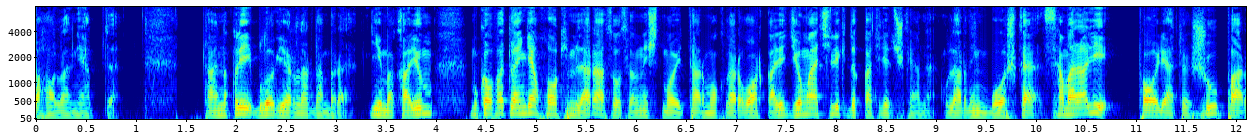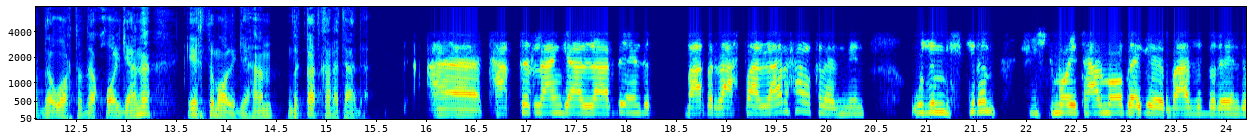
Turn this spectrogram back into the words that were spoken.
baholanyapti taniqli blogerlardan biri. Dima qayum mukofotlangan hokimlar asosan ijtimoiy tarmoqlar orqali jamoatchilik diqqatiga tushgani ularning boshqa samarali faoliyati shu parda ortida qolgani ehtimoliga ham diqqat qaratadi. Taqdirlanganlarni endi baribir rahbarlar hal qiladi. Men o'zimni fikrim shu ijtimoiy tarmoqdagi ba'zi bir endi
